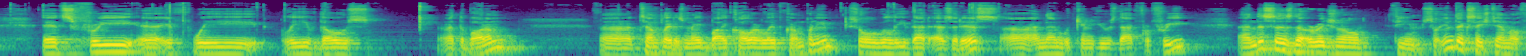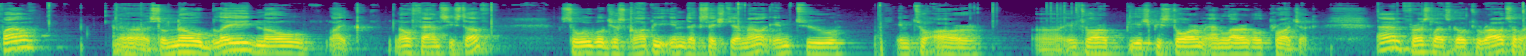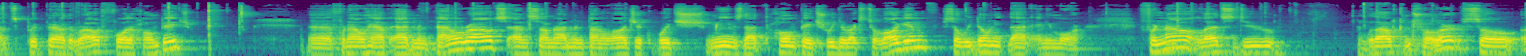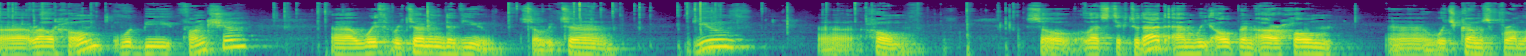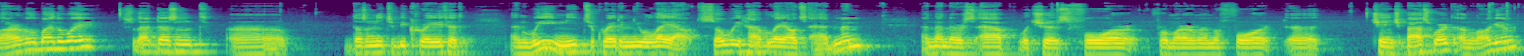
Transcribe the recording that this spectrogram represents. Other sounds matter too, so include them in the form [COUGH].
It's free uh, if we leave those at the bottom. Uh, template is made by ColorLib company, so we'll leave that as it is, uh, and then we can use that for free. And this is the original theme. So index.html file. Uh, so no blade, no like no fancy stuff. So we will just copy index.html into into our uh, into our PHP Storm and Laravel project. And first let's go to routes and let's prepare the route for the homepage. Uh, for now we have admin panel routes and some admin panel logic which means that homepage redirects to login so we don't need that anymore. For now let's do without controller so uh, route home would be function uh, with returning the view. So return view uh, home so let's stick to that and we open our home uh, which comes from Laravel by the way. So that doesn't, uh, doesn't need to be created and we need to create a new layout. So we have layouts admin and then there's app which is for, from what I remember, for uh, change password and login.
